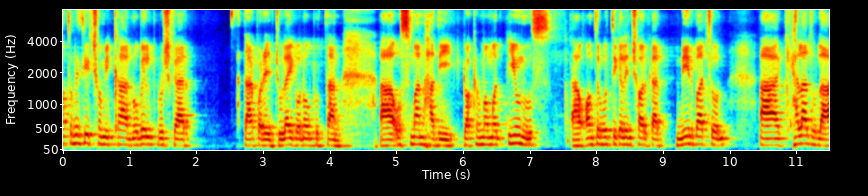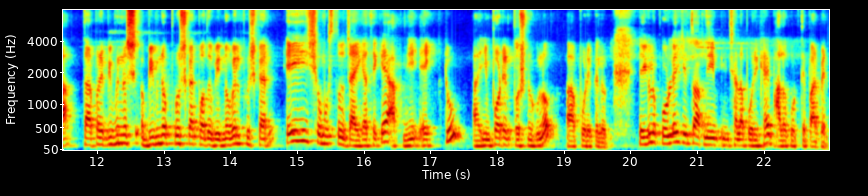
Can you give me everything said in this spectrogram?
অর্থনৈতিক সমীক্ষা, নোবেল পুরস্কার, তারপরে জুলাই গণ অভ্যুত্থান ওসমান হাদি, ডক্টর মোহাম্মদ ইউনুস অন্তর্বর্তীকালীন সরকার, নির্বাচন খেলাধুলা, তারপরে বিভিন্ন বিভিন্ন পুরস্কার পদবী, নোবেল পুরস্কার, এই সমস্ত জায়গা থেকে আপনি একটু ইম্পর্টেন্ট প্রশ্নগুলো পড়ে ফেলুন। এগুলো পড়লেই কিন্তু আপনি ইনশাল্লাহ পরীক্ষায় ভালো করতে পারবেন।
